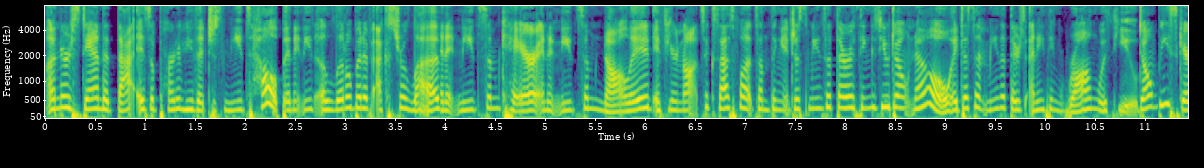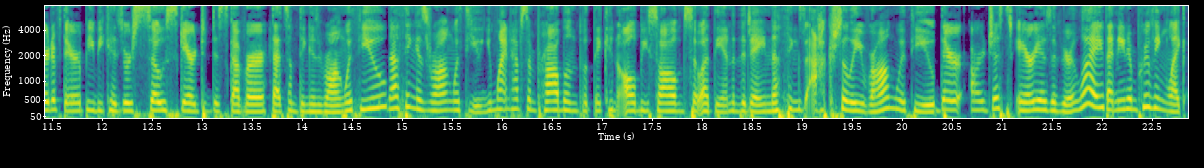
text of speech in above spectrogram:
understand that that is a part of you that just needs help and it needs a little bit of extra love and it needs some care and it needs some knowledge. If you're not successful at something, it just means that there are things you don't know. It doesn't mean that there's anything wrong with you. Don't be scared of therapy because you're so scared to discover that something is wrong with you. Nothing is wrong with you. You might have some problems, but they can all be solved. So at the end of the day, nothing's actually wrong with you. There are just areas of your life that need improving, like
